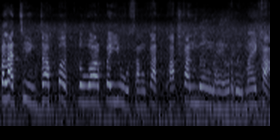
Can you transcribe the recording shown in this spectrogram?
ประหลัดชิงจะเปิดตัวไปอยู่สังกัดพักการเมืองไหนหรือไม่ค่ะ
